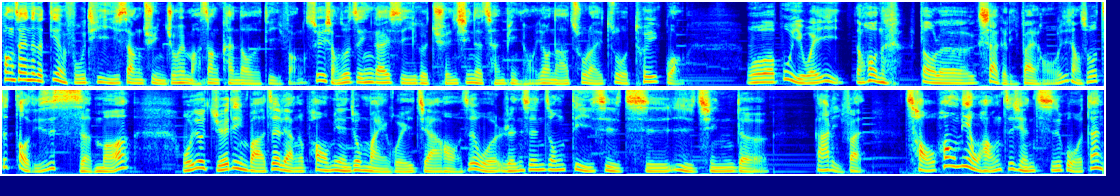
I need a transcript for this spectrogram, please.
放在那个电扶梯一上去，你就会马上看到的地方，所以想说这应该是一个全新的产品哦，要拿出来做推广。我不以为意，然后呢，到了下个礼拜哈，我就想说这到底是什么？我就决定把这两个泡面就买回家哈，这是我人生中第一次吃日清的咖喱饭。炒泡面我好像之前吃过，但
